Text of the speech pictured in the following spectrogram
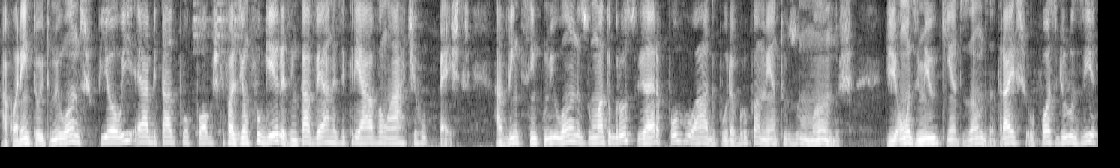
Há 48 mil anos, Piauí é habitado por povos que faziam fogueiras em cavernas e criavam arte rupestre. Há 25 mil anos, o Mato Grosso já era povoado por agrupamentos humanos de 11.500 anos atrás, o fóssil de Luzia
